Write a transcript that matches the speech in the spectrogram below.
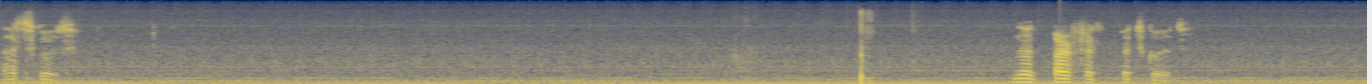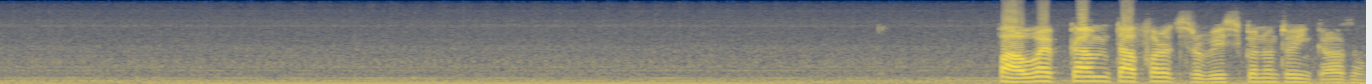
That's good. Not perfect, but good. Pá, a webcam está fora de serviço que eu não estou em casa.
